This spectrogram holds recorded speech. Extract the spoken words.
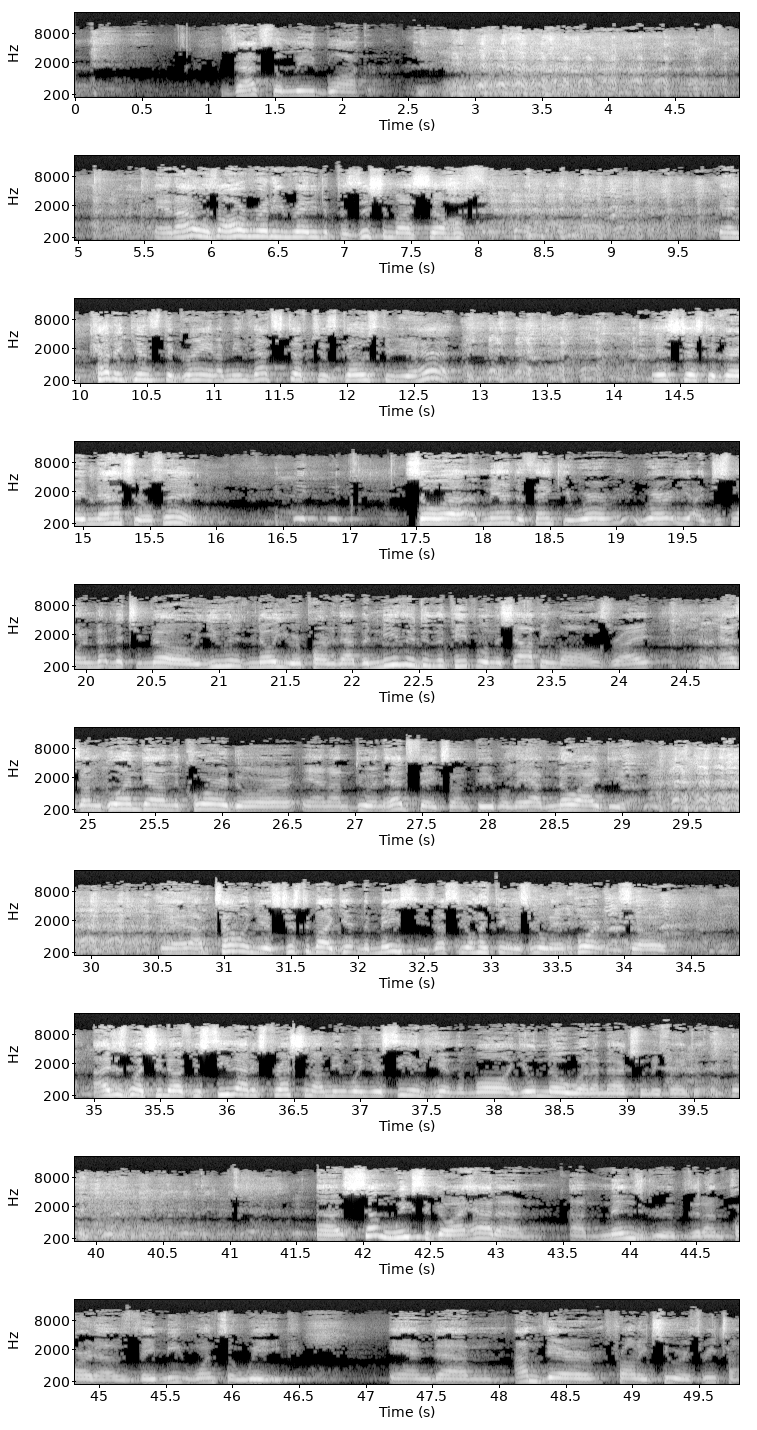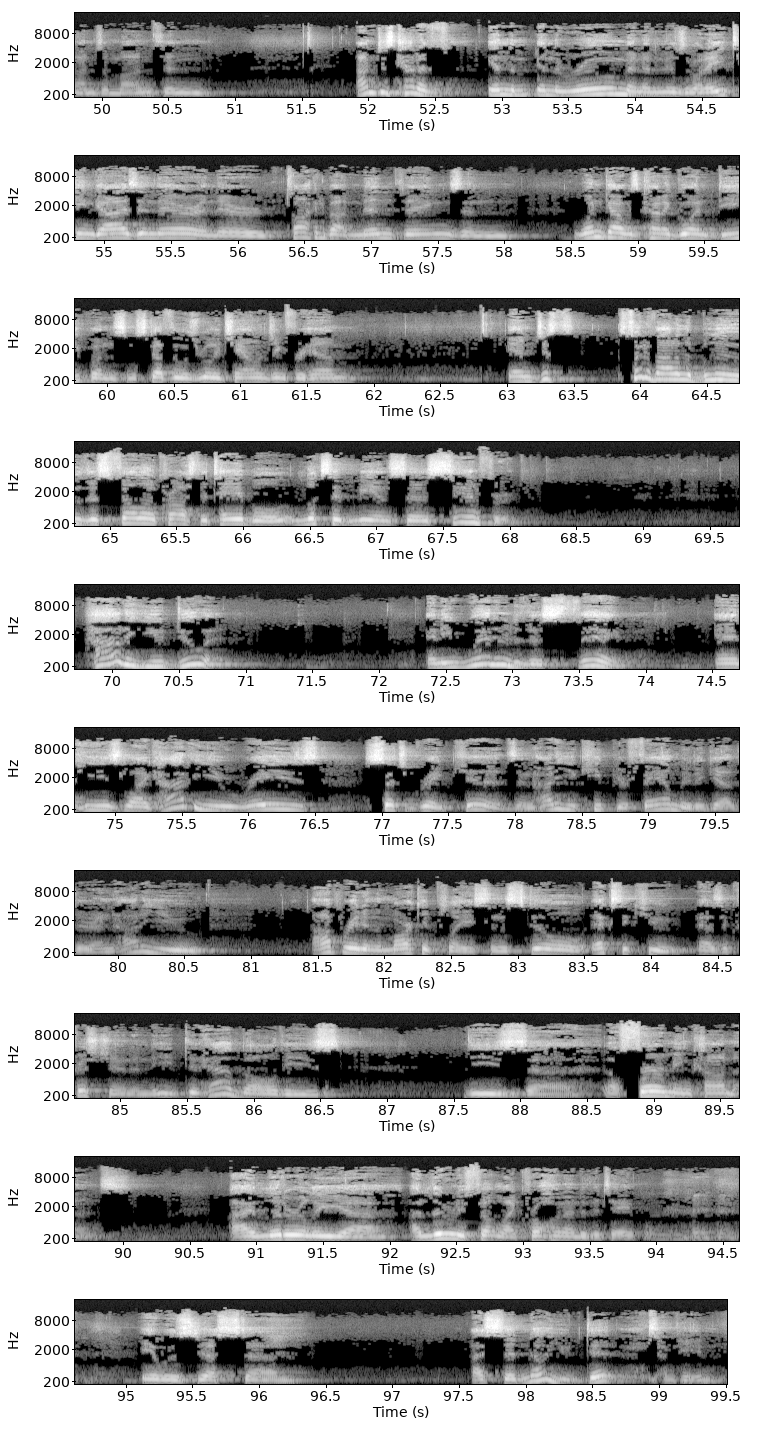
that's the lead blocker. and I was already ready to position myself and cut against the grain. I mean, that stuff just goes through your head. it's just a very natural thing. So, uh, Amanda, thank you. Where, where, I just want to let you know, you didn't know you were part of that, but neither do the people in the shopping malls, right? As I'm going down the corridor and I'm doing head fakes on people, they have no idea. And I'm telling you, it's just about getting to Macy's. That's the only thing that's really important. So, I just want you to know if you see that expression on me when you're seeing me in the mall, you'll know what I'm actually thinking. uh, some weeks ago, I had a, a, men's group that I'm part of. They meet once a week, and um, I'm there probably two or three times a month. And I'm just kind of in the in the room, and, there's about 18 guys in there, and they're talking about men things. And one guy was kind of going deep on some stuff that was really challenging for him, and just sort of out of the blue, this fellow across the table looks at me and says, Sanford, how do you do it? And he went into this thing, and he's like, How do you raise such great kids? And how do you keep your family together? And how do you operate in the marketplace and still execute as a Christian? And he did have all these, these uh, affirming comments. I literally, uh, I literally felt like crawling under the table. It was just, um, I said, no, you didn't. I mean,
